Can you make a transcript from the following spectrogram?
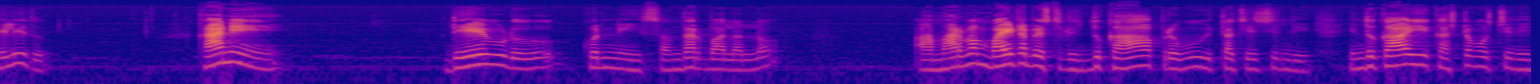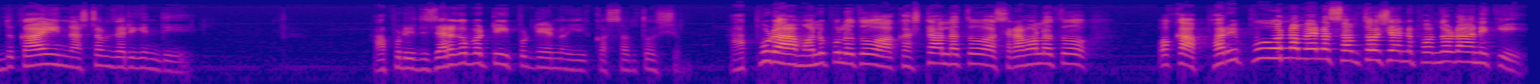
తెలీదు. కానీ దేవుడు కొన్ని సందర్భాలలో ఆ మర్మం బయట పెస్తుడు ఎందుకా ప్రభు ఇట్లా చేసింది? ఎందుకా ఈ కష్టం వచ్చింది? ఎందుకా ఈ నష్టం జరిగింది? అప్పుడు ఇది జరగబట్టి ఇప్పుడు నేను ఈ యొక్క సంతోషం. అప్పుడు ఆ మలుపులతో ఆ కష్టాలతో ఆ శ్రమలతో ఒక పరిపూర్ణమైన సంతోషాన్ని పొందడానికి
